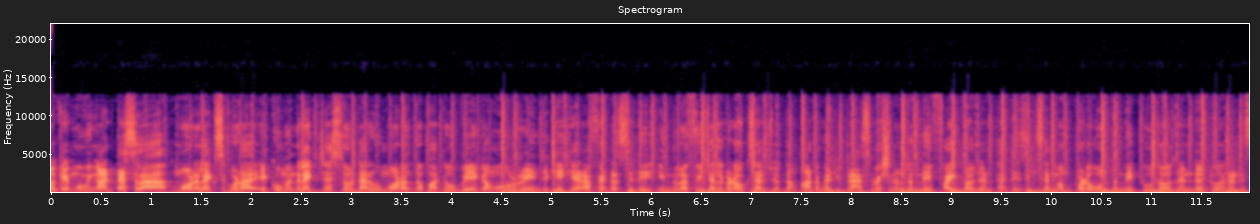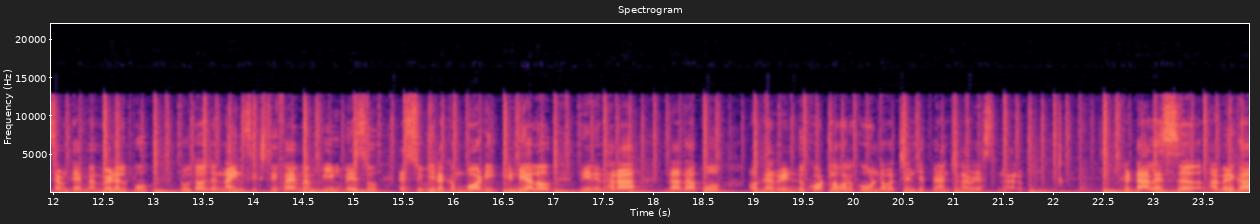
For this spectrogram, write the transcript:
Okay moving on Tesla model X కూడా ఎక్కువ మంది లైక్ చేస్తూ ఉంటారు. మోడల్తో పాటు వేగము రేంజ్కి కేర్ ఆఫ్ అడ్రస్ ఇది. ఇందులో ఫీచర్లు కూడా ఒకసారి చూద్దాం. ఆటోమేటిక్ ట్రాన్స్మిషన్ ఉంటుంది. ఫైవ్ థౌజండ్ థర్టీ సిక్స్ ఎంఎం పొడవు ఉంటుంది. Two thousand two hundred seventy MM వెడల్పు two thousand nine sixty five MM wheel base SUV రకం బాడీ ఇండియాలో దీని ధర దాదాపు ఒక రెండు కోట్ల వరకు ఉండవచ్చు అని చెప్పి అంచనా వేస్తున్నారు. డాలెస్ డాలస్ అమెరికా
